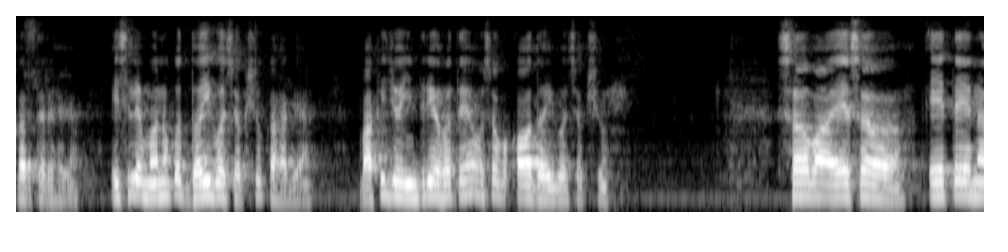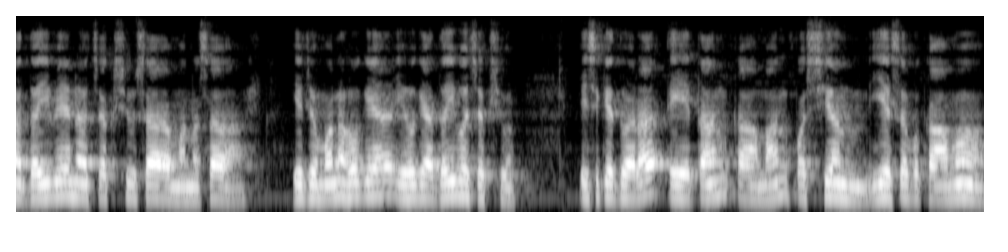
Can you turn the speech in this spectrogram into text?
करते रहेगा। इसलिए मन को दैव चक्षु कहा गया। बाकी जो इंद्रिय होते हैं, वो सब अदैव चक्षु स वा एस एतेन दैवेन चक्षुषा मनसा। ये जो मन हो गया, ये हो गया दैव चक्षु। इसके द्वारा एतान कामान पश्यन, ये सब काम।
